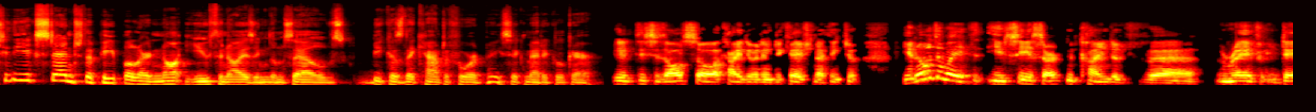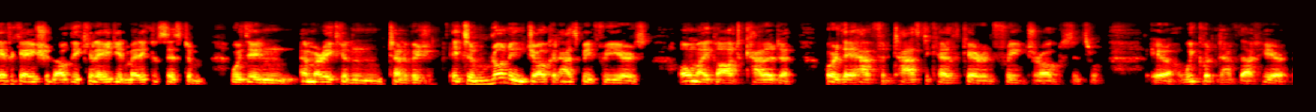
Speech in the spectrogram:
to the extent that people are not euthanizing themselves because they can't afford basic medical care. It, this is also a kind of an indication, I think, too. You know, the way you see a certain kind of uh, deification of the Canadian medical system within American television. It's a running joke and has been for years. Oh my God, Canada, where they have fantastic healthcare and free drugs. It's you know, we couldn't have that here.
